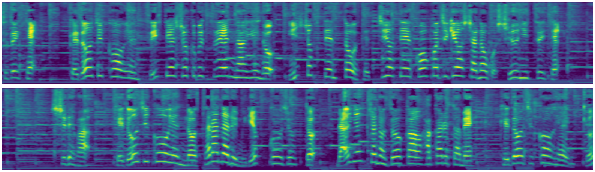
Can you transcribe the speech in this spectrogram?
続いて祁答寺公園水生植物園内への飲食店等設置予定候補事業者の募集について。市では祁答寺公園のさらなる魅力向上と来園者の増加を図るため祁答寺公園共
